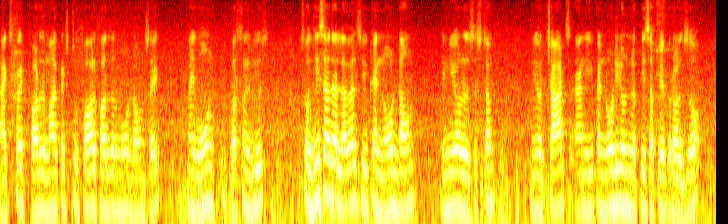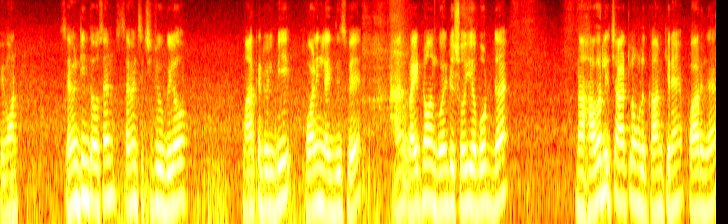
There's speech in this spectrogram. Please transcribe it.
I expect for the markets to fall further more downside. My own personal views. So these are the levels you can note down in your system, in your charts, and you can note it on a piece of paper also if you want. 17,762 below market will be falling like this way. And right now I'm going to show you about the நான் ஹவர்லி சார்ட்டில் உங்களுக்கு காமிக்கிறேன் பாருங்கள்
